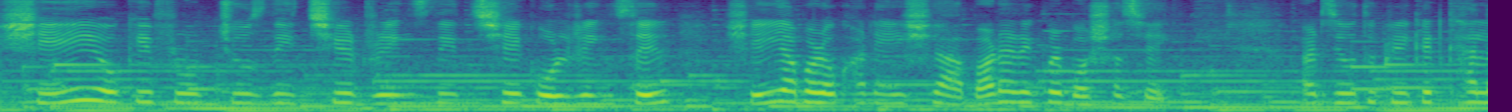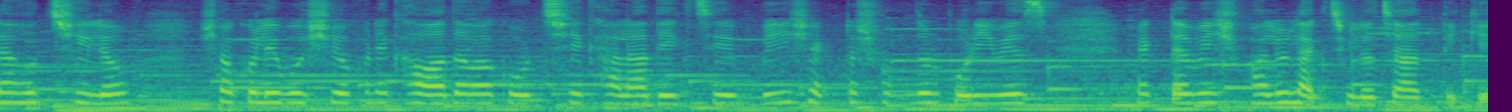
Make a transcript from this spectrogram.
সেই ওকে ফ্রুট জুস দিচ্ছে ড্রিঙ্কস দিচ্ছে কোল্ড ড্রিঙ্কসের সেই আবার ওখানে এসে আবার আরেকবার বসা চাই আর যেহেতু ক্রিকেট খেলা হচ্ছিল, সকলে বসে ওখানে খাওয়া দাওয়া করছে, খেলা দেখছে। বেশ একটা সুন্দর পরিবেশ, একটা বেশ ভালো লাগছিল চারদিকে।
